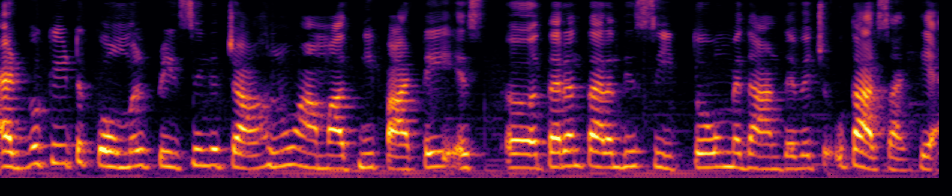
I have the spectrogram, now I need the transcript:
ਐਡਵੋਕੇਟ ਕੋਮਲਪ੍ਰੀਤ ਸਿੰਘ ਚਾਹਲ ਨੂੰ ਆਮ ਆਦਮੀ ਪਾਰਟੀ ਇਸ ਤਰਨਤਾਰਨ ਦੀ ਸੀਟ ਤੋਂ ਮੈਦਾਨ ਦੇ ਵਿੱਚ ਉਤਾਰ ਸਕਦੀ ਹੈ।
